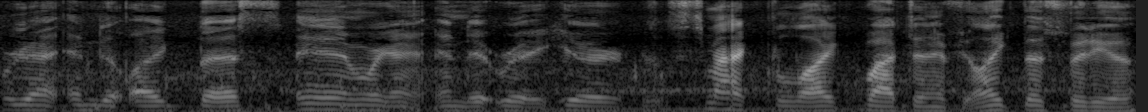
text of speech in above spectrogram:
We're gonna end it like this, and we're gonna end it right here. Smack the like button if you like this video.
